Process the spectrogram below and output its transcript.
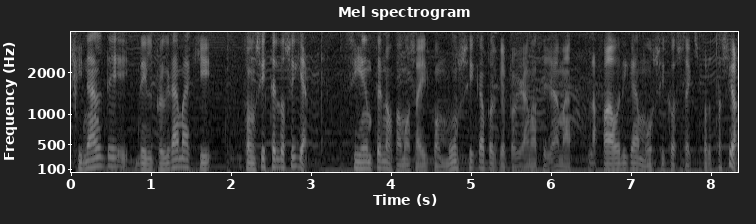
final de- del programa que consiste en lo siguiente. Siempre nos vamos a ir con música porque el programa se llama La Fábrica Músicos de Exportación.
